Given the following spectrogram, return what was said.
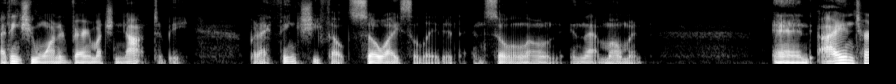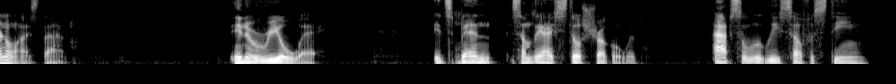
I think she wanted very much not to be. But I think she felt so isolated and so alone in that moment. And I internalized that in a real way. It's been something I still struggle with. Absolutely self esteem,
